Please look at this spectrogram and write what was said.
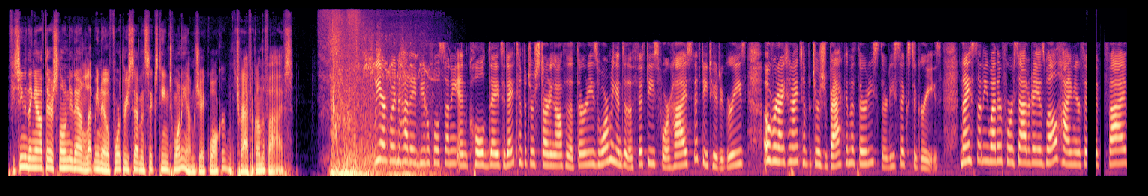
If you see anything out there slowing you down, let me know. 437-1620. I'm Jake Walker with Traffic on the Fives. We are going to have a beautiful sunny and cold day today. Temperatures starting off in the 30s, warming into the 50s for highs, 52 degrees. Overnight tonight, temperatures back in the 30s, 36 degrees. Nice sunny weather for Saturday as well, high near 55.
